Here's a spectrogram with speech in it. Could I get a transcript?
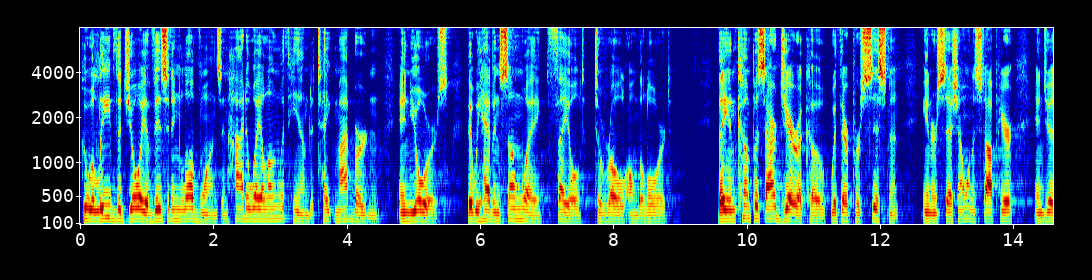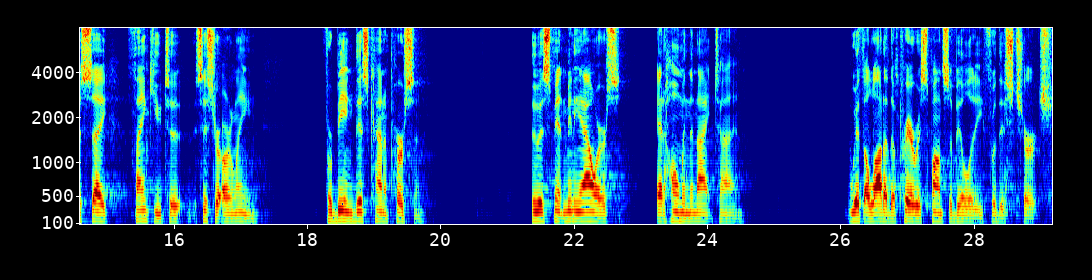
who will leave the joy of visiting loved ones and hide away alone with Him to take my burden and yours that we have in some way failed to roll on the Lord. They encompass our Jericho with their persistent intercession. I want to stop here and just say thank you to Sister Arlene for being this kind of person who has spent many hours at home in the nighttime with a lot of the prayer responsibility for this church.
